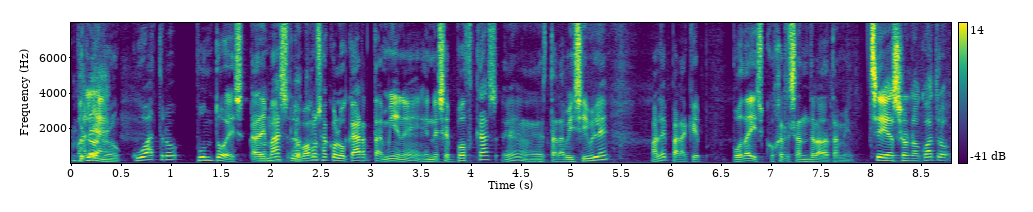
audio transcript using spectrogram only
¿vale? Crono 4.es. Además, lo vamos a colocar también ¿eh? en ese podcast, ¿eh? estará visible, ¿vale? Para que podáis coger esa entrada también. Sí, es Crono4,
